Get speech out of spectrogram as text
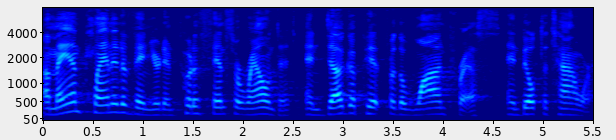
A man planted a vineyard and put a fence around it, and dug a pit for the winepress, and built a tower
